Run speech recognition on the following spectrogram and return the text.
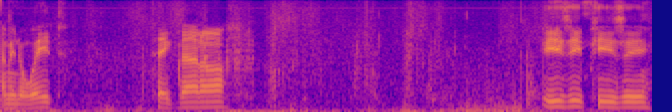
I mean a weight. Take that off. Easy peasy.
